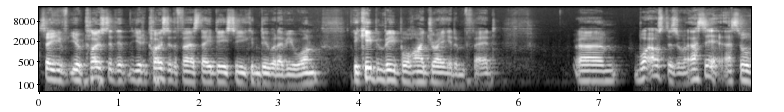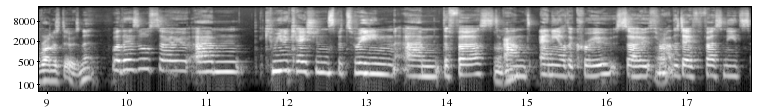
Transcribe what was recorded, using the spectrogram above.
So you've, you're close to the you're close to the first AD, so you can do whatever you want. You're keeping people hydrated and fed. Um, what else does it? That's it. That's all runners do, isn't it? Well, there's also um, communications between um, the 1st and any other crew. So throughout the day, if the first needs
